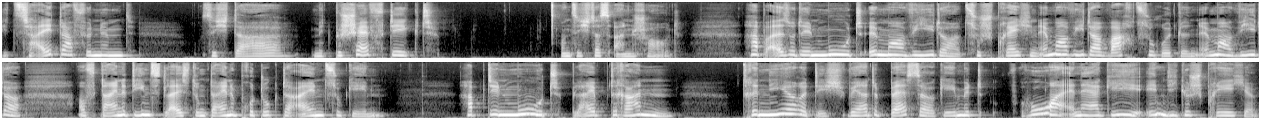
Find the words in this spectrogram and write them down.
die Zeit dafür nimmt, sich damit beschäftigt und sich das anschaut. Hab also den Mut, immer wieder zu sprechen, immer wieder wach zu rütteln, immer wieder auf deine Dienstleistung, deine Produkte einzugehen. Hab den Mut, bleib dran, trainiere dich, werde besser, geh mit hoher Energie in die Gespräche.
